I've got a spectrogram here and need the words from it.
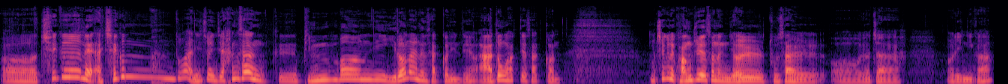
어, 최근에, 아, 최근도 아니죠. 이제 항상 그 빈번히 일어나는 사건인데요. 아동 학대 사건. 뭐 최근에 광주에서는 12살 어, 여자 어린이가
